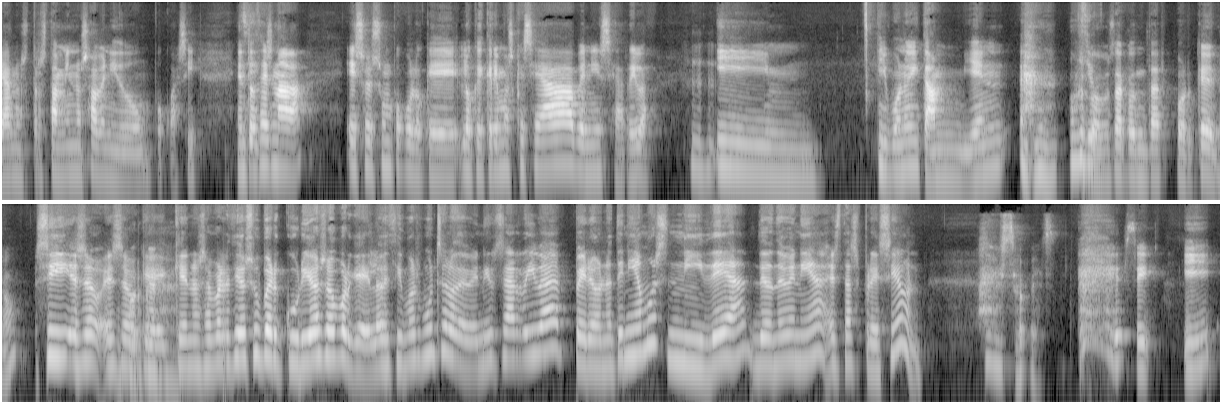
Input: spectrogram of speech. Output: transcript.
a nosotros también nos ha venido un poco así. Entonces, nada, eso es un poco lo que, lo que queremos que sea venirse arriba. y, y, bueno, y también os vamos a contar por qué, ¿no? Sí, eso, eso, que, que, nos ha parecido súper curioso porque lo decimos mucho, lo de venirse arriba, pero no teníamos ni idea de dónde venía esta expresión. Eso es. Sí, y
